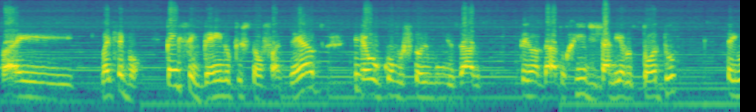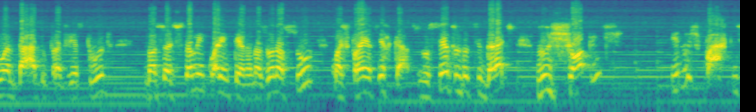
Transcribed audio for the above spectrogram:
vai, vai ser bom. Pensem bem no que estão fazendo. Eu, como estou imunizado, tenho andado Rio de Janeiro todo, tenho andado para ver tudo nós só estamos em quarentena na Zona Sul, com as praias cercadas, no centro da cidade, nos shoppings e nos parques.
